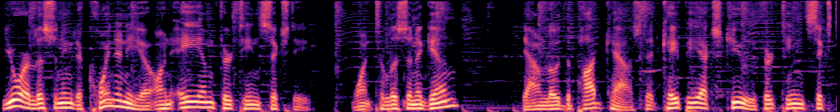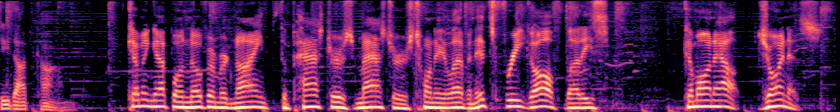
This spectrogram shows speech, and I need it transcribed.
You are listening to Koinonia on AM 1360. Want to listen again? Download the podcast at kpxq1360.com. Coming up on November 9th, the Pastors Masters 2011. It's free golf, buddies. Come on out, join us.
